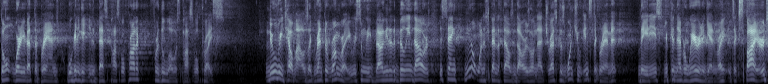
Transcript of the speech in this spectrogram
don't worry about the brands. We're going to get you the best possible product for the lowest possible price. New retail models like Rent the Runway, recently valued at a billion dollars, is saying you don't want to spend $1,000 on that dress because once you Instagram it, ladies, you can never wear it again, right? It's expired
